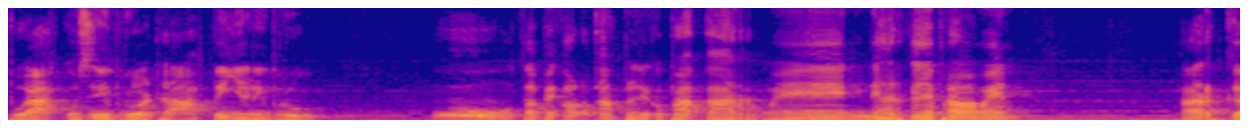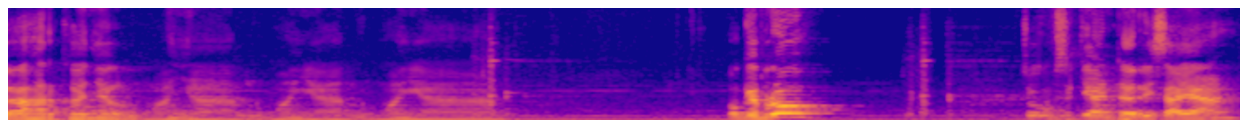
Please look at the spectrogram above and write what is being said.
Aku sih bro ada apinya nih bro. Wow, tapi kalau kabelnya kebakar, men, ini harganya berapa men? Harga harganya lumayan, lumayan, lumayan. Oke bro, cukup sekian dari saya.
